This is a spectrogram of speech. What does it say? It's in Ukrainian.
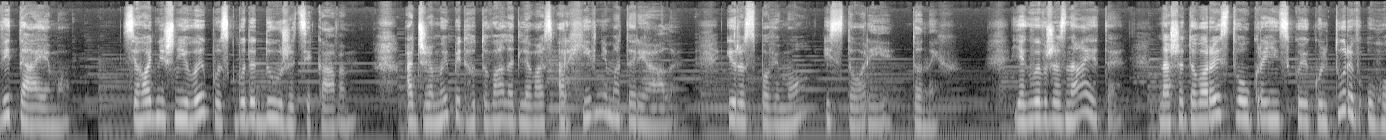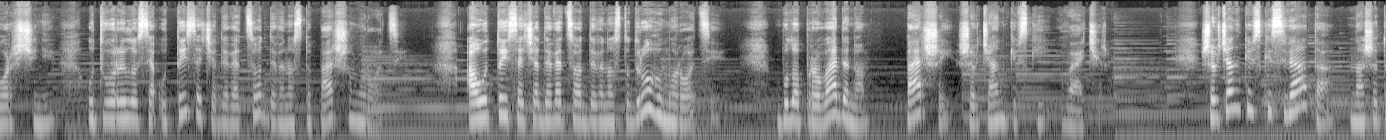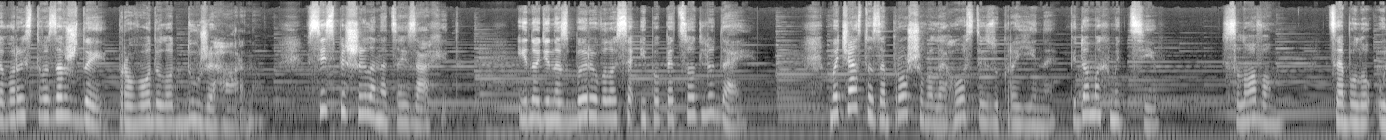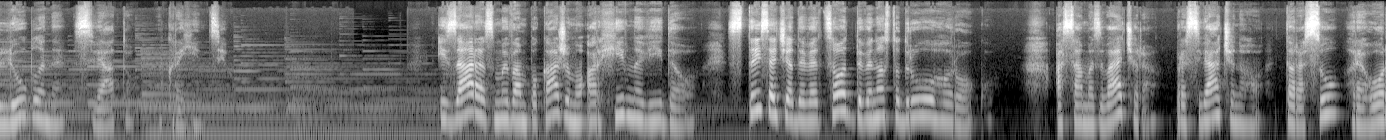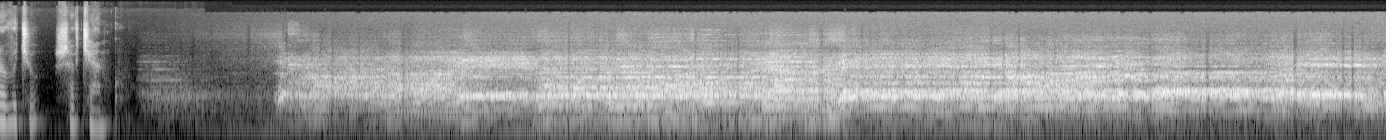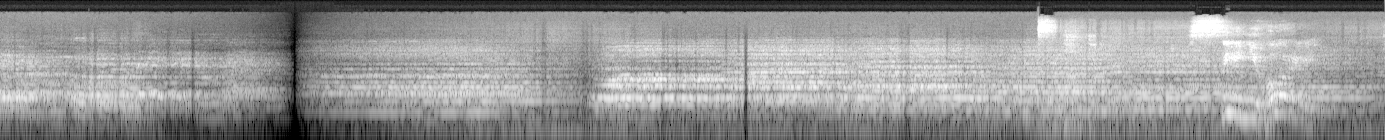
Вітаємо! Сьогоднішній випуск буде дуже цікавим, адже ми підготували для вас архівні матеріали і розповімо історії до них. Як ви вже знаєте, наше товариство української культури в Угорщині утворилося у 1991 році, а у 1992 році було проведено перший Шевченківський вечір. Шевченківські свята наше товариство завжди проводило дуже гарно. Всі спішили на цей захід. Іноді назбирувалося і по 500 людей. Ми часто запрошували гостей з України, відомих митців. Словом, це було улюблене свято українців. І зараз ми вам покажемо архівне відео з 1992 року, а саме з вечора, присвяченого Тарасу Григоровичу Шевченку. Сині гори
